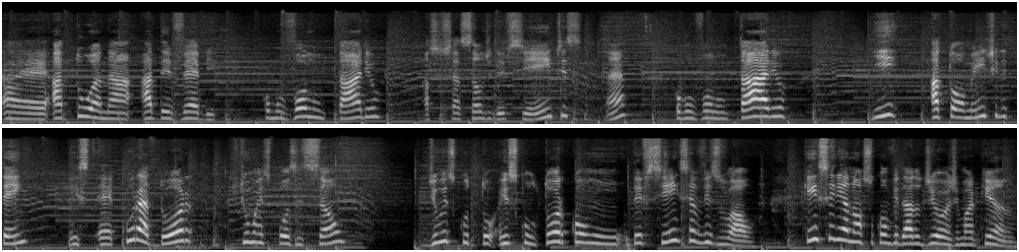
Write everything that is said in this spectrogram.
é, atua na ADVEB como voluntário Associação de Deficientes né como voluntário e atualmente ele tem é curador de uma exposição de um escultor, escultor com deficiência visual. Quem seria nosso convidado de hoje, Marquiano?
